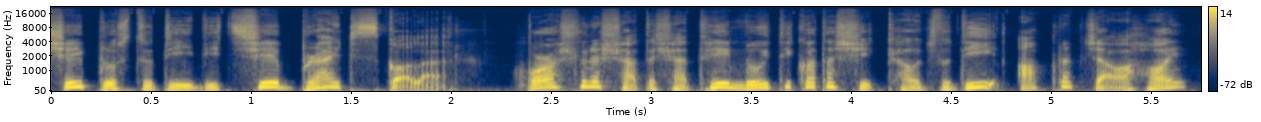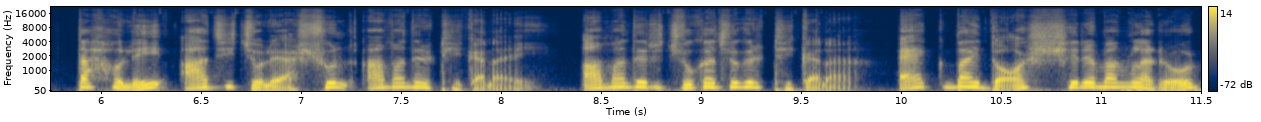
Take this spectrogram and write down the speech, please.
সেই প্রস্তুতিই দিচ্ছে ব্রাইট স্কলার। পড়াশোনার সাথে সাথে নৈতিকতা শিক্ষাও যদি আপনার চাওয়া হয়, তাহলে আজই চলে আসুন আমাদের ঠিকানায়। আমাদের যোগাযোগের ঠিকানা এক বাই দশ শেরেবাংলা রোড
